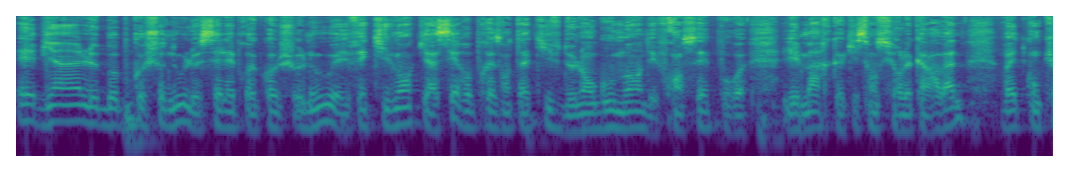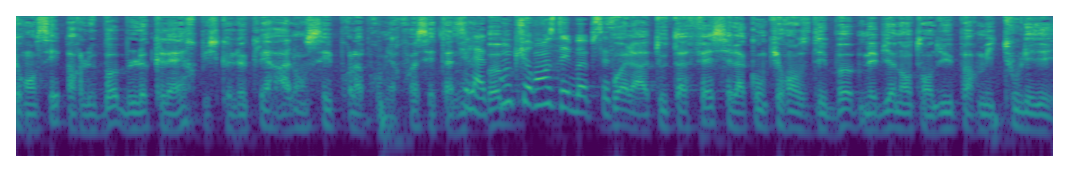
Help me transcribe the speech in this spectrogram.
Eh bien, le Bob Cochonou, le célèbre Cochonou, effectivement, qui est assez représentatif de l'engouement des Français pour les marques qui sont sur le caravane, va être concurrencé par le Bob Leclerc, puisque Leclerc a lancé pour la première fois cette année. C'est la concurrence des Bobs. Cette voilà, tout à fait, c'est la concurrence des Bobs, mais bien entendu, parmi tous les,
